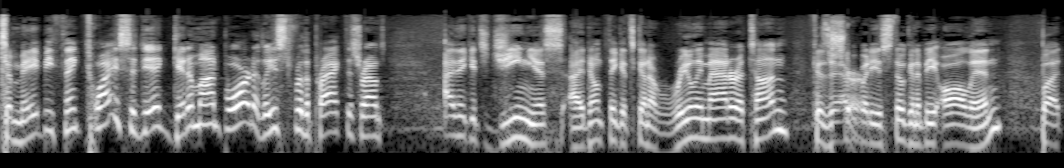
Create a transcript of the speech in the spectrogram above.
to maybe think twice. Get them on board at least for the practice rounds. I think it's genius. I don't think it's going to really matter a ton because Sure. everybody is still going to be all in, but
